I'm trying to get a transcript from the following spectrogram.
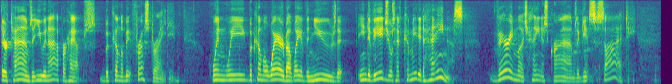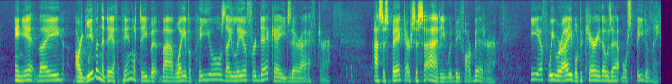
There are times that you and I perhaps become a bit frustrated when we become aware by way of the news that individuals have committed heinous, very much heinous crimes against society. And yet they are given the death penalty, but by way of appeals, they live for decades thereafter. I suspect our society would be far better if we were able to carry those out more speedily.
